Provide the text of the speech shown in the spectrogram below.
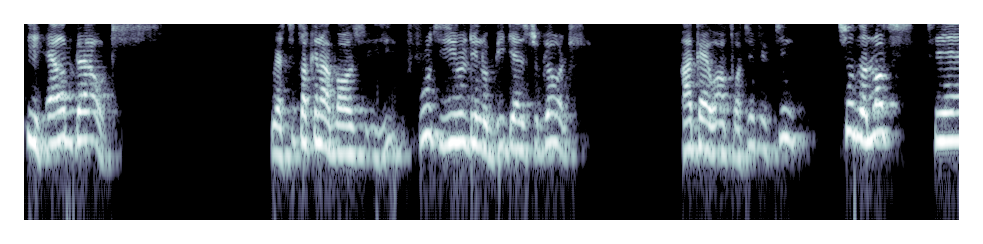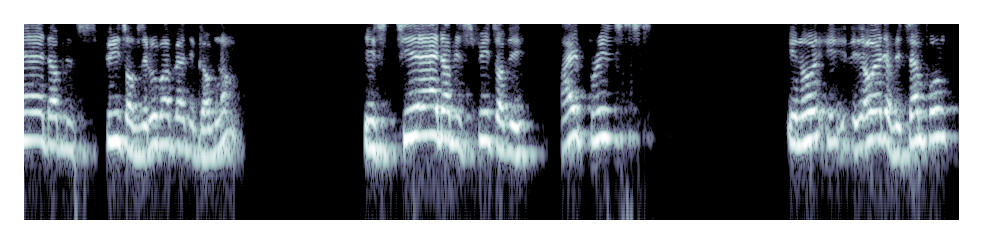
he helped out. We are still talking about fruit yielding obedience to God. Haggai 1 14, 15. So the Lord stirred up the spirit of Zerubbabel, the governor. He stirred up the spirit of the high priest, you know, the head of the temple.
